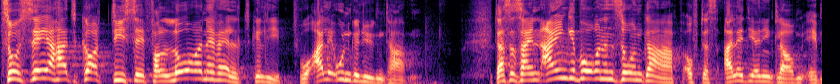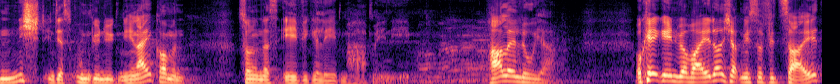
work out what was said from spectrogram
So sehr hat Gott diese verlorene Welt geliebt, wo alle ungenügend haben, dass er seinen eingeborenen Sohn gab, auf das alle, die an ihn glauben, eben nicht in das Ungenügende hineinkommen, sondern das ewige Leben haben in ihm. Halleluja. Okay, gehen wir weiter. Ich habe nicht so viel Zeit.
